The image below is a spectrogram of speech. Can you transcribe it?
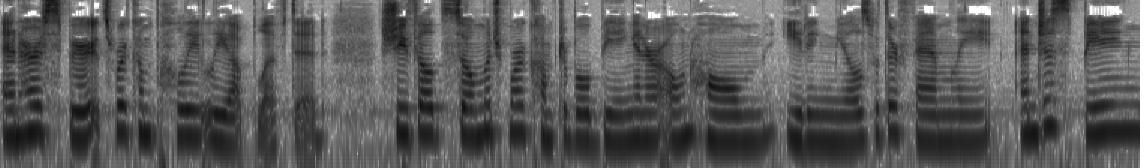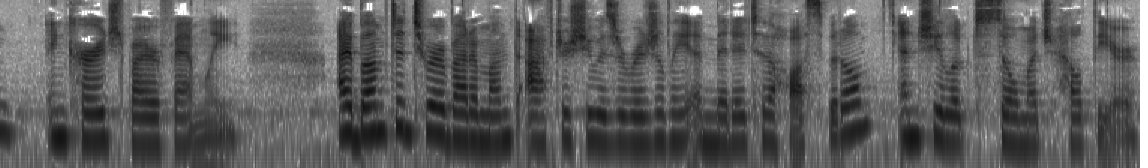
And her spirits were completely uplifted. She felt so much more comfortable being in her own home, eating meals with her family, and just being encouraged by her family. I bumped into her about a month after she was originally admitted to the hospital, and she looked so much healthier.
